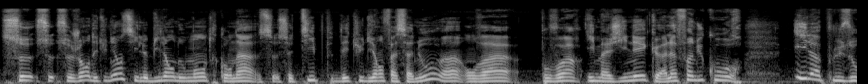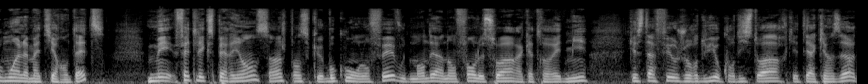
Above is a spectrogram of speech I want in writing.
ce, ce, ce genre d'étudiant, si le bilan nous montre qu'on a ce, ce type d'étudiant face à nous, hein, on va pouvoir imaginer qu'à la fin du cours, il a plus ou moins la matière en tête, mais faites l'expérience, hein, je pense que beaucoup l'ont fait, vous demandez à un enfant le soir à 4h30, qu'est-ce que tu as fait aujourd'hui au cours d'histoire qui était à 15h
